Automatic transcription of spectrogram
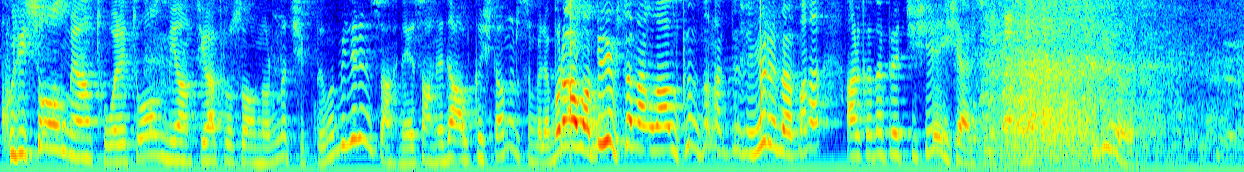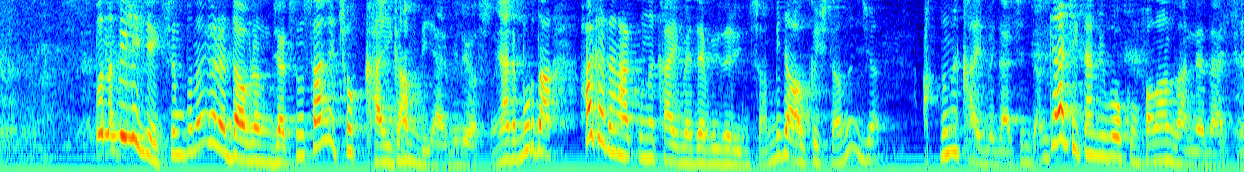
Kulisi olmayan, tuvaleti olmayan tiyatro salonlarında çıktığımı bilirim sahneye. Sahnede alkışlanırsın böyle. Bravo büyük sanat, halkın sanatçısı yürü be bana. Arkada pet şişeye işersin. Bunu bileceksin, buna göre davranacaksın. Sahne çok kaygan bir yer biliyorsun. Yani burada hakikaten aklını kaybedebilir insan. Bir de alkışlanınca aklını kaybedersin. Gerçekten bir bokum falan zannedersin.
